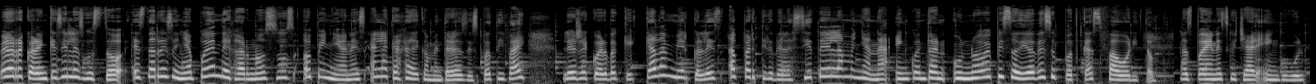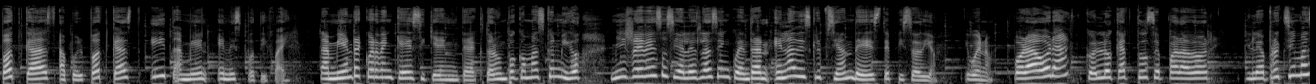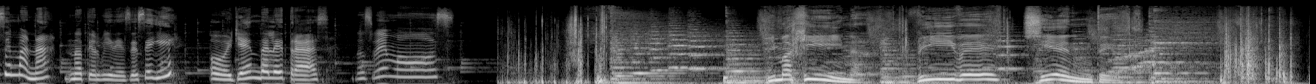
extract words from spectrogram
Pero recuerden que si les gustó esta reseña pueden dejarnos sus opiniones en la caja de comentarios de Spotify. Les recuerdo que cada miércoles a partir de las 7 de la mañana encuentran un nuevo episodio de su podcast favorito. Nos pueden escuchar en Google Podcast, Apple Podcast y también en Spotify. También recuerden que si quieren interactuar un poco más conmigo, mis redes sociales las encuentran en la descripción de este episodio. Y bueno, por ahora, coloca tu separador. Y la próxima semana no te olvides de seguir oyendo letras. Nos vemos. Imagina, vive, siente.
